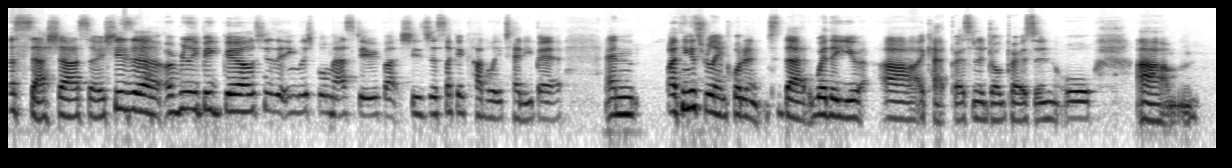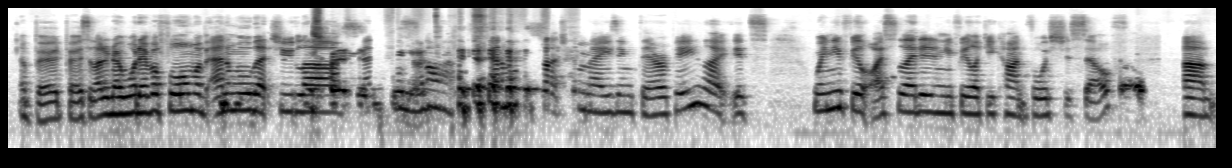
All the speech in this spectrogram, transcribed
A sasha. So she's a, a really big girl. She's an english bull mastiff but she's just like a cuddly teddy bear. And i think it's really important that whether you are a cat person a dog person or um, a bird person. I don't know, whatever form of animal that you love. oh, animals are such amazing therapy. Like it's when you feel isolated and you feel like you can't voice yourself. Um,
